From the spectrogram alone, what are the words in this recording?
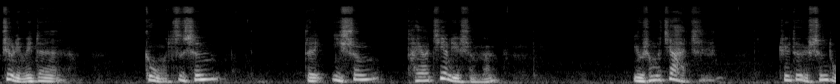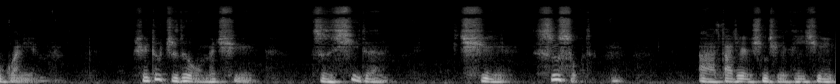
这里面的跟我们自身的一生，它要建立什么？有什么价值？这都有深度关联，所以都值得我们去仔细的去思索的。嗯，啊，大家有兴趣也可以去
